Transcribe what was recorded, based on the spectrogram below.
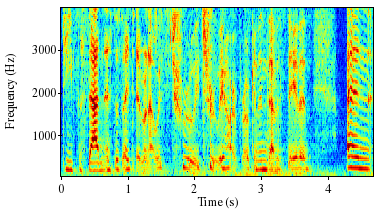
deep a sadness as I did when I was truly, truly heartbroken and devastated. And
